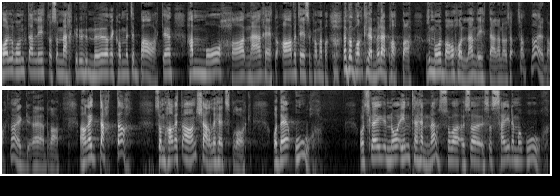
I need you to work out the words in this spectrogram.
hold rundt han litt, og så merker du humøret kommer tilbake. Han må ha nærhet. Og av og til så kommer han bare 'Jeg må bare klemme deg, pappa.' Og så må jeg bare holde han litt der. Og så, sånn, 'Nå er det nok. Nå er jeg eh, bra.' Jeg har ei datter som har et annet kjærlighetsspråk, og det er ord. Og skal jeg nå inn til henne, så, så, så sier det med ord.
